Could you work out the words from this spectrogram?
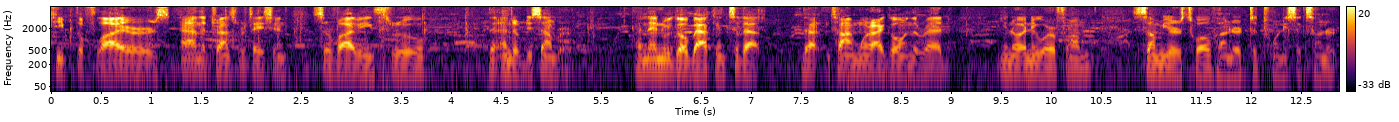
keep the flyers and the transportation surviving through the end of December, and then we go back into that that time where I go in the red. You know, anywhere from some years twelve hundred to twenty six hundred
